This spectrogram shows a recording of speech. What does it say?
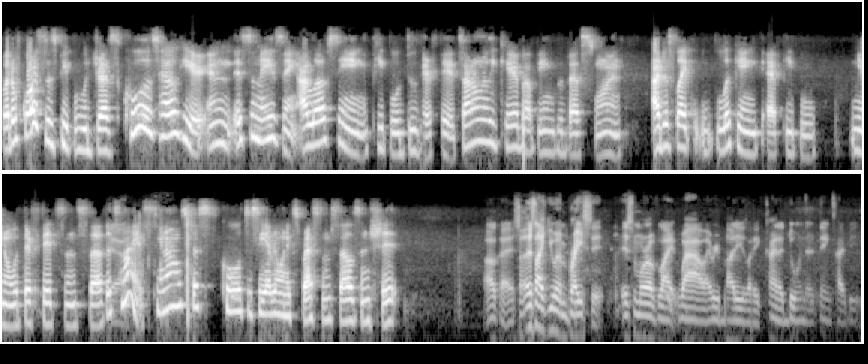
But of course, there's people who dress cool as hell here, and it's amazing. I love seeing people do their fits. I don't really care about being the best one. I just like looking at people, you know, with their fits and stuff. It's Yeah. nice, you know. It's just cool to see everyone express themselves and shit. Okay, so it's like you embrace it. It's more of like, wow, everybody's like kind of doing their thing type beat.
